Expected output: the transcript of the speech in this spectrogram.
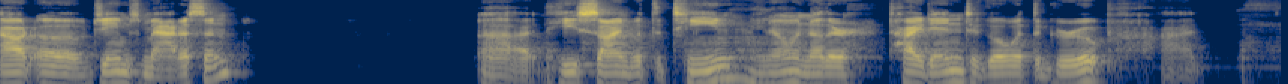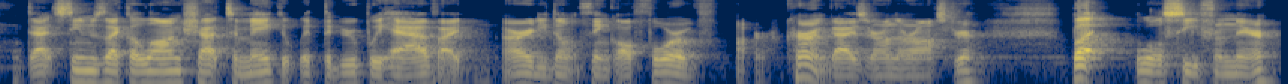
out of James Madison. Uh, he signed with the team. You know, another tight end to go with the group. Uh, that seems like a long shot to make it with the group we have. I already don't think all four of our current guys are on the roster, but we'll see from there.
